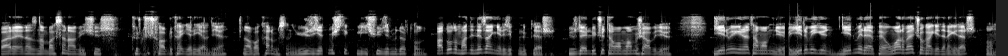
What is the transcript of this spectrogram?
Bari en azından baksana abi 243 fabrika geri geldi ya. Şuna bakar mısın? 170'lik 224 oldu. Hadi oğlum hadi ne zaman gelecek bu nükleer? %53'ü tamamlanmış abi diyor. 20 güne tamam diyor. 20 gün. 20 RP. Umarım en çok hak edene gider. Lan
